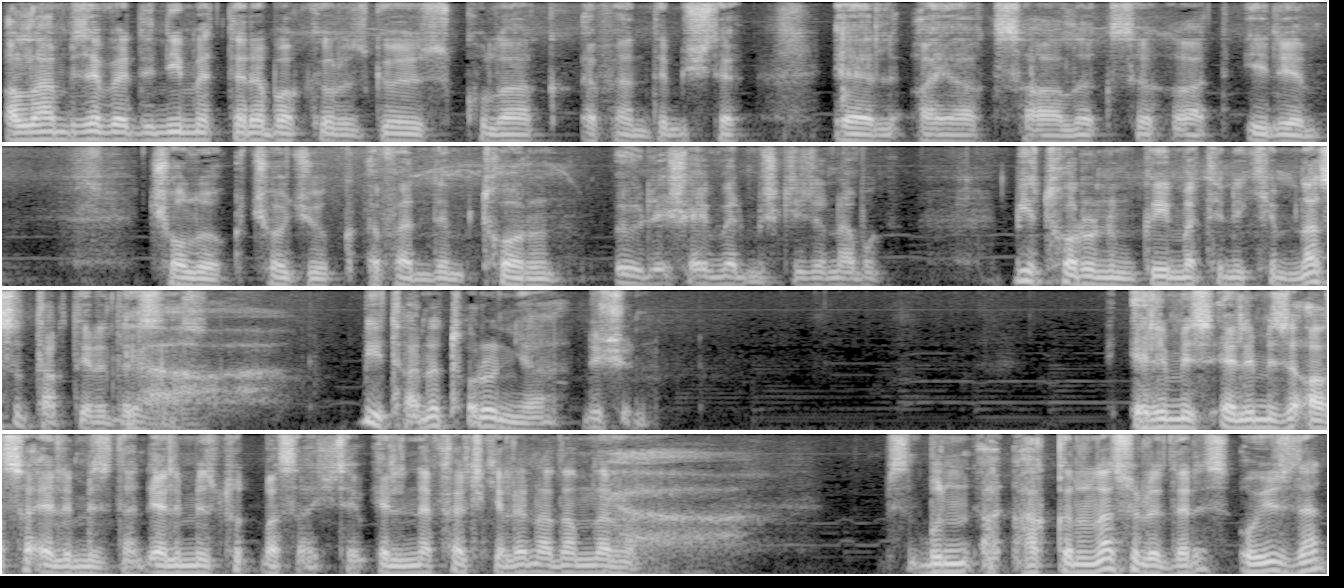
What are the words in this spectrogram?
Allah'ın bize verdiği nimetlere bakıyoruz. Göz, kulak, efendim işte el, ayak, sağlık, sıhhat, ilim, çoluk, çocuk, efendim torun. Öyle şey vermiş ki Cenab-ı Hak. Bir torunun kıymetini kim nasıl takdir edersiniz? Ya. Bir tane torun ya düşün. Elimiz elimizi alsa elimizden, elimiz tutmasa işte eline felç gelen adamlar ya. var. bunun hakkını nasıl öderiz? O yüzden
